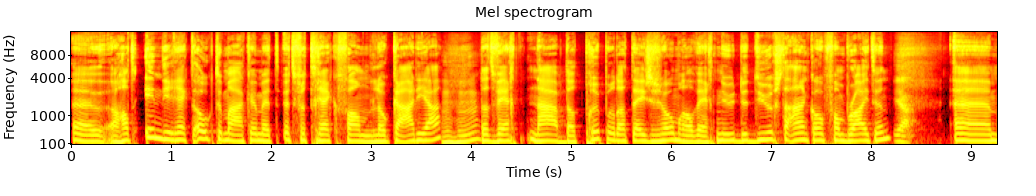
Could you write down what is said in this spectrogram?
uh, had indirect ook te maken met het vertrek van Locadia. Mhm. Dat werd na dat Prupper dat deze zomer al werd... nu de duurste aankoop van Brighton. Ja. Ehm,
